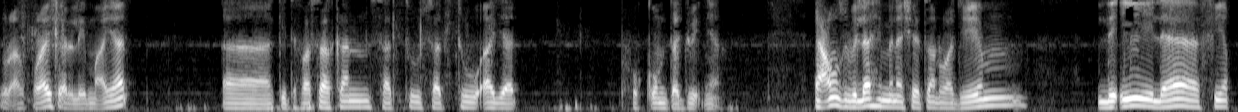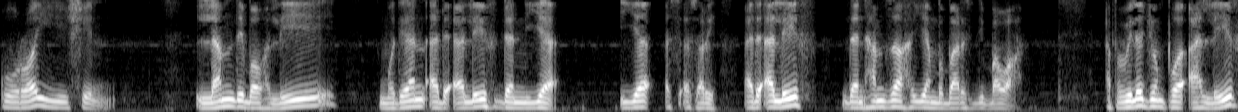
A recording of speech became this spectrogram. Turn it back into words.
Surah Al-Quraisy ada lima ayat. Ha, kita fasalkan satu-satu ayat hukum tajwidnya. A'udzu billahi minasyaitonir rajim. Li'ila fi Quraisy. Lam di bawah li, kemudian ada alif dan ya. Ya, sorry. Ada alif dan hamzah yang berbaris di bawah. Apabila jumpa alif,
